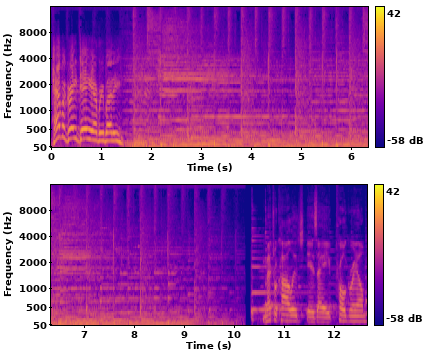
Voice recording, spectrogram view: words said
Have a great day, everybody. Metro College is a program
